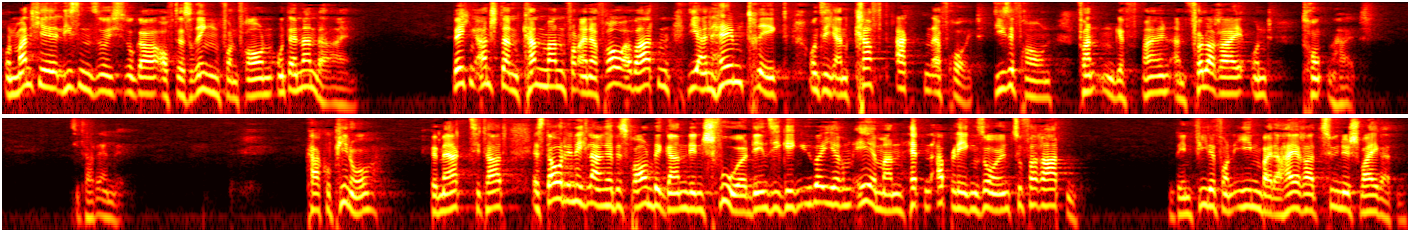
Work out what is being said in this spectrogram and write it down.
Und manche ließen sich sogar auf das Ringen von Frauen untereinander ein. Welchen Anstand kann man von einer Frau erwarten, die einen Helm trägt und sich an Kraftakten erfreut? Diese Frauen fanden Gefallen an Völlerei und Trunkenheit. Zitat Ende. Carcopino bemerkt, Zitat, es dauerte nicht lange, bis Frauen begannen, den Schwur, den sie gegenüber ihrem Ehemann hätten ablegen sollen, zu verraten, und den viele von ihnen bei der Heirat zynisch weigerten.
